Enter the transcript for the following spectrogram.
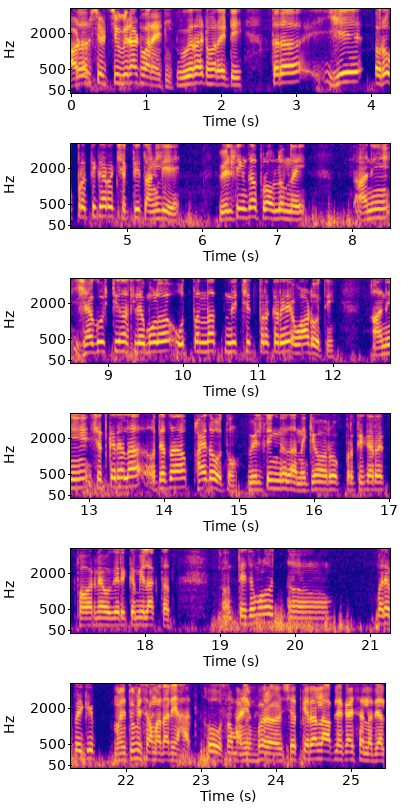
ऑर्डर शीटची विराट व्हरायटी विराट व्हरायटी तर हे रोगप्रतिकारक शक्ती चांगली आहे वेल्टिंगचा प्रॉब्लेम नाही आणि ह्या गोष्टी नसल्यामुळं उत्पन्नात निश्चित प्रकारे वाढ होते. आणि शेतकऱ्याला त्याचा फायदा होतो. वेल्टिंग न जाणं किंवा रोगप्रतिकारक फवारण्या वगैरे कमी लागतात. त्याच्यामुळं बऱ्यापैकी म्हणजे तुम्ही समाधानी आहात. हो आणि समाधानी. शेतकऱ्यांना आपल्या काय सल्ला द्याल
